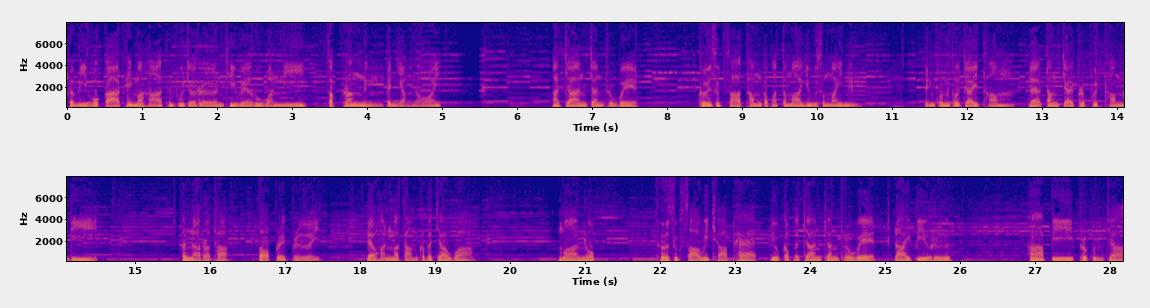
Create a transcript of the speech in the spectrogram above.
ถ้ามีโอกาสให้มาหาท่านผู้เจริญที่เวรุวันนี้สักครั้งหนึ่งเป็นอย่างน้อย อาจารย์จันทรเวศ เคยศึกษาธรรมกับอาตมาอยู่สมัยหนึ่ง เป็นคนเข้าใจธรรมและตั้งใจประพฤติธรรมดีท่านนารทะตอบเปรยๆแล้วหันมาถามข้าพเจ้าว่า มานพเธอศึกษาวิชาแพทย์อยู่กับอาจารย์จันทรเวศหลายปีหรือห้าปีพระคุณเจ้า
